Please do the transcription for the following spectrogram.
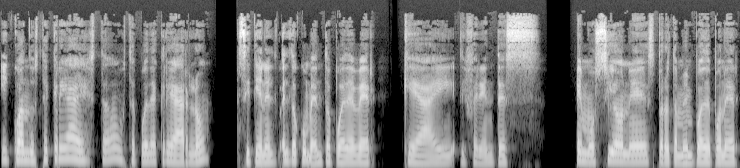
Y cuando usted crea esto, usted puede crearlo. Si tiene el documento, puede ver que hay diferentes emociones, pero también puede poner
